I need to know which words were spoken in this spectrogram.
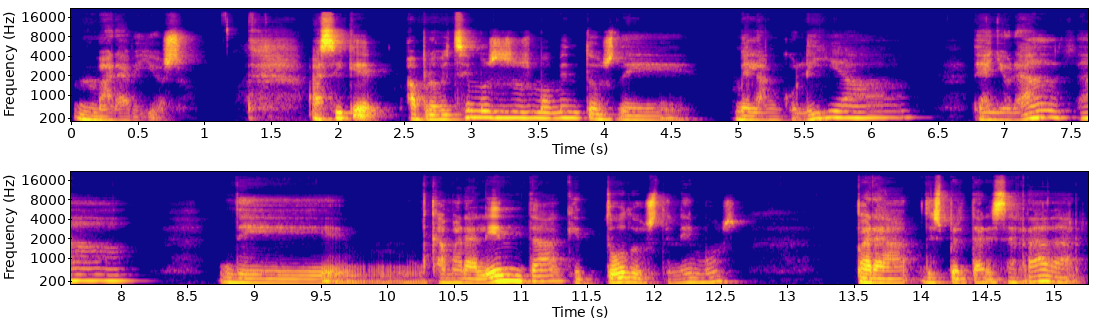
maravilloso. Así que aprovechemos esos momentos de melancolía, de añoranza, de cámara lenta que todos tenemos para despertar ese radar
